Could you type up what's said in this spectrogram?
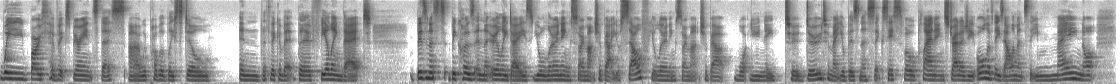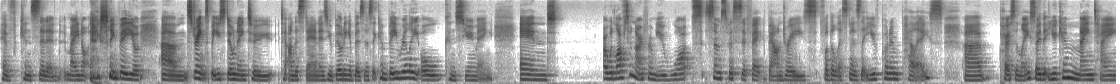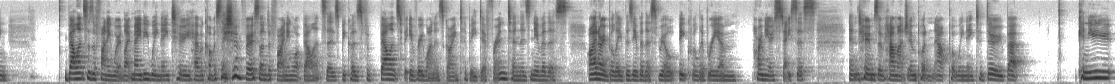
we both have experienced this. Uh, we're probably still in the thick of it. The feeling that business, because in the early days, you're learning so much about yourself, you're learning so much about what you need to do to make your business successful, planning, strategy, all of these elements that you may not have considered. It may not actually be your um, strengths but you still need to to understand as you're building a business it can be really all consuming. And I would love to know from you what's some specific boundaries for the listeners that you've put in place uh, personally so that you can maintain balance is a funny word. Like maybe we need to have a conversation first on defining what balance is because for balance for everyone is going to be different and there's never this I don't believe there's ever this real equilibrium homeostasis in terms of how much input and output we need to do. But can you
